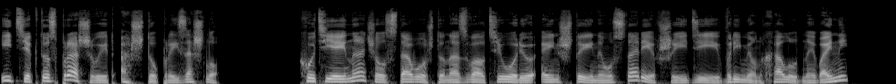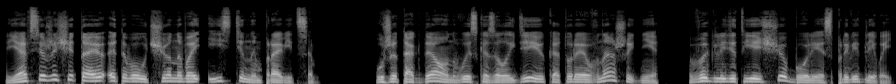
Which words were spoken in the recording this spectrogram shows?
и те, кто спрашивает, а что произошло. Хоть я и начал с того, что назвал теорию Эйнштейна устаревшей идеей времен Холодной войны, я все же считаю этого ученого истинным провидцем. Уже тогда он высказал идею, которая в наши дни выглядит еще более справедливой.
